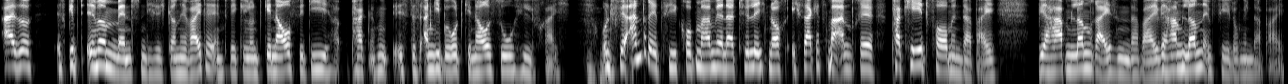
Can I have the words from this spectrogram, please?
Also es gibt immer Menschen, die sich gerne weiterentwickeln und genau für die ist das Angebot genau so hilfreich. Mhm. Und für andere Zielgruppen haben wir natürlich noch, ich sage jetzt mal, andere Paketformen dabei. Wir haben Lernreisen dabei, wir haben Lernempfehlungen dabei.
